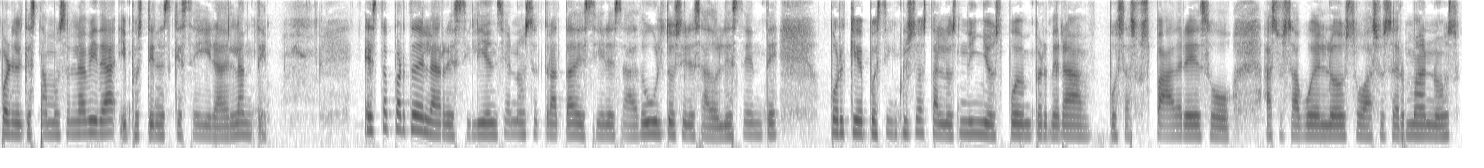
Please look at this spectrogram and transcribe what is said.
por el que estamos en la vida y pues tienes que seguir adelante. Esta parte de la resiliencia no se trata de si eres adulto, si eres adolescente, porque pues incluso hasta los niños pueden perder a pues a sus padres o a sus abuelos o a sus hermanos.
